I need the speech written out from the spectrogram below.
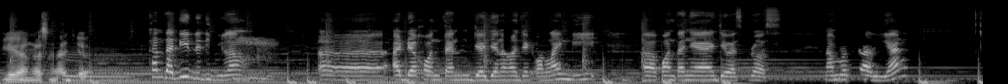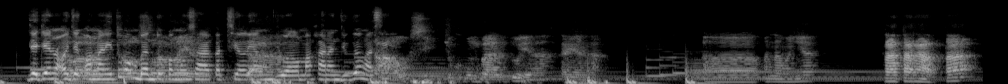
ya nggak sengaja Hmm. Kan tadi udah dibilang Hmm. eh, ada konten jajanan ojek online di eh, kontennya JWS Bros. Nah menurut kalian jajanan ojek online itu membantu pengusaha yang kecil yang jual makanan juga nggak sih? tahu sih cukup membantu ya kayak eh, apa namanya rata-rata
